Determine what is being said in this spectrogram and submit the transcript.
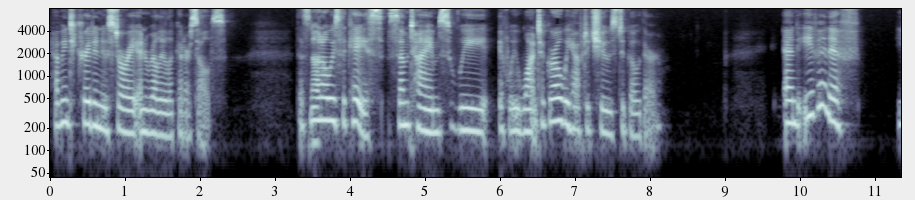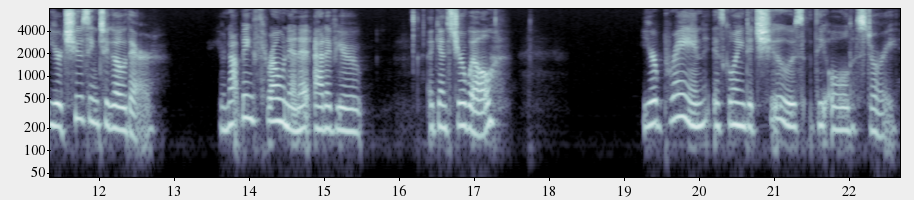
having to create a new story and really look at ourselves. That's not always the case. Sometimes we, if we want to grow, we have to choose to go there. And even if you're choosing to go there, you're not being thrown in it out of your, against your will. Your brain is going to choose the old story.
